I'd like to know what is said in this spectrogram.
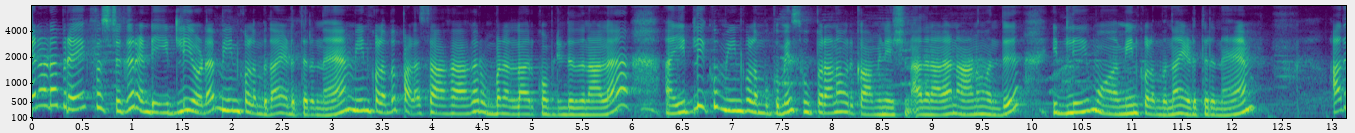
என்னோடய பிரேக்ஃபாஸ்ட்டுக்கு ரெண்டு இட்லியோட மீன் குழம்பு தான் எடுத்திருந்தேன். மீன் குழம்பு பழசாக ஆக ரொம்ப நல்லாயிருக்கும் அப்படின்றதுனால இட்லிக்கும் மீன் குழம்புக்குமே சூப்பரான ஒரு காம்பினேஷன் அதனால் நானும் வந்து இட்லியும் மீன் குழம்பு தான் எடுத்திருந்தேன். அது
